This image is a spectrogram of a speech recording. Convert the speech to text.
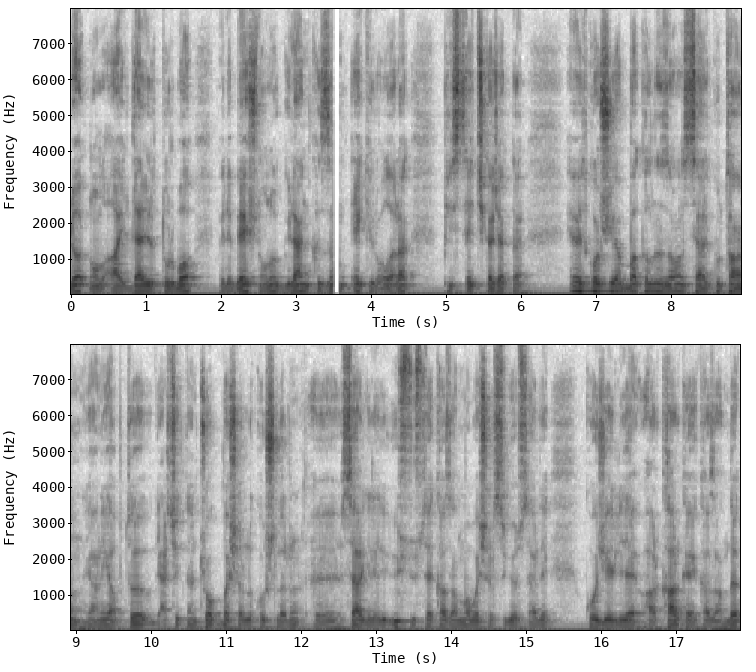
4 nolu Aydel Turbo ve de 5 nolu Gülen Kızın Ekir olarak piste çıkacaklar. Evet koşuya bakıldığı zaman Selkutan yani yaptığı gerçekten çok başarılı koşularını e, sergiledi. Üst üste kazanma başarısı gösterdi. Kocaeli'de arka arkaya kazandı.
